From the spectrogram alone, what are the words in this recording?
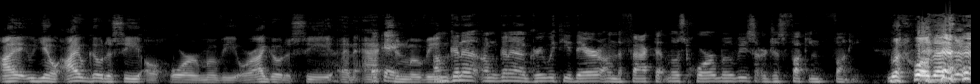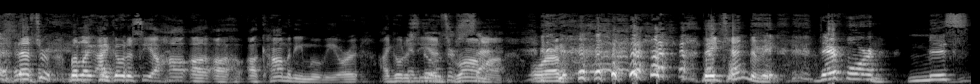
I you know I go to see a horror movie or I go to see an action Okay, movie. I'm gonna I'm gonna agree with you there on the fact that most horror movies are just fucking funny. well, that's that's true. But like, I go to see a ho- a, a, a comedy movie, or I go to And see a drama, or a, they tend to be Therefore, Miss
